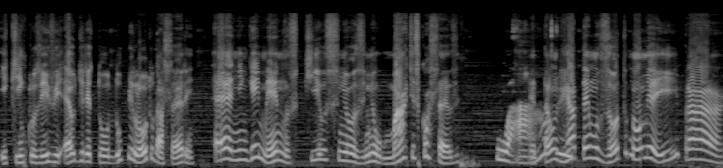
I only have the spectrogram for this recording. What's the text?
e que inclusive é o diretor do piloto da série, é ninguém menos que o senhorzinho Martin Scorsese. Uau! Então já temos outro nome aí pra.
